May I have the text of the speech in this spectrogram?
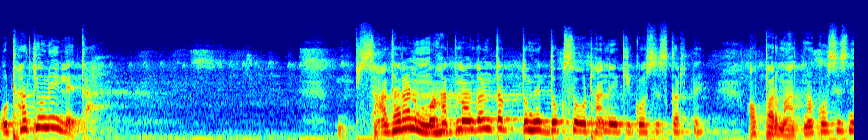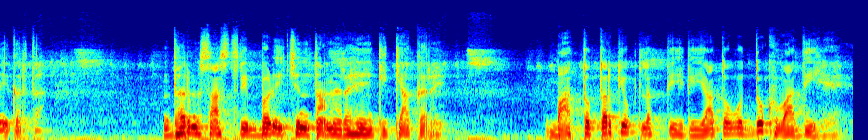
उठा क्यों नहीं लेता? साधारण महात्मागण तक तुम्हें दुख से उठाने की कोशिश करते, और परमात्मा कोशिश नहीं करता। धर्मशास्त्री बड़ी चिंता में रहे हैं कि क्या करें। बात तो तर्कयुक्त लगती है कि या तो वो दुखवादी है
